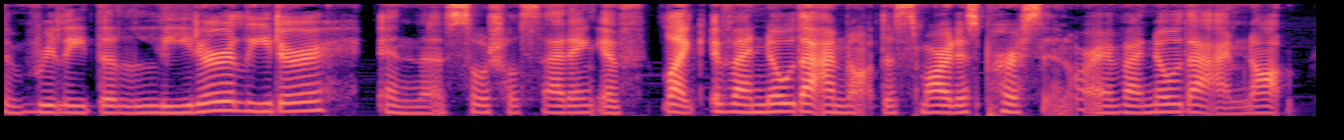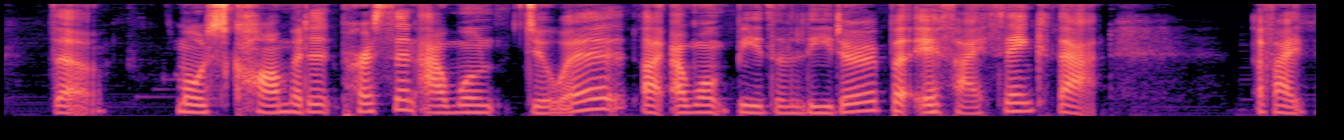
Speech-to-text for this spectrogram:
the really the leader leader in the social setting. If like if I know that I'm not the smartest person or if I know that I'm not the most competent person, I won't do it. Like I won't be the leader. But if I think that if I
